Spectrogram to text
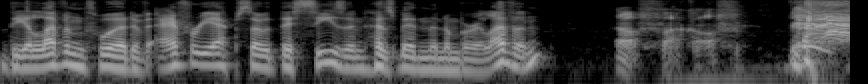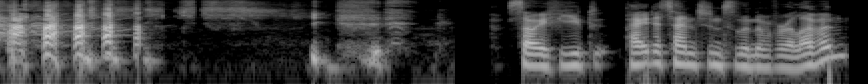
the 11th word of every episode this season has been the number 11. Oh, fuck off. so if you'd paid attention to the number 11,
